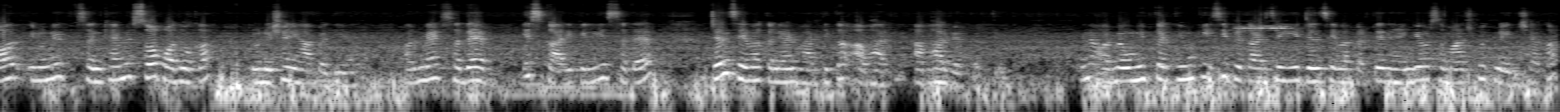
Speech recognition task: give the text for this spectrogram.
और इन्होंने संख्या में सौ पौधों का डोनेशन यहाँ पर दिया है। और मैं सदैव, इस कार्य के लिए सदैव जन सेवा कल्याण भारती का आभार आभार व्यक्त करती हूँ। है ना? और मैं उम्मीद करती हूँ कि इसी प्रकार से ये जन सेवा करते रहेंगे और समाज को एक नई दिशा का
